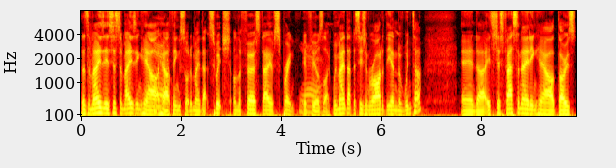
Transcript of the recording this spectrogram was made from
That's amazing. It's just amazing how, Yeah. how things sort of made that switch on the first day of spring. It feels like we made that decision right at the end of winter, and uh, it's just fascinating how those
